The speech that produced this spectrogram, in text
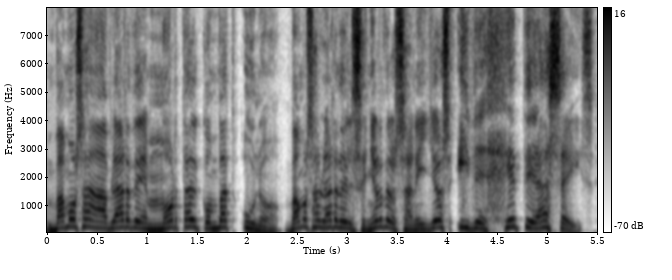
Vamos a hablar de Mortal Kombat 1, vamos a hablar del Señor de los Anillos y de GTA 6,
